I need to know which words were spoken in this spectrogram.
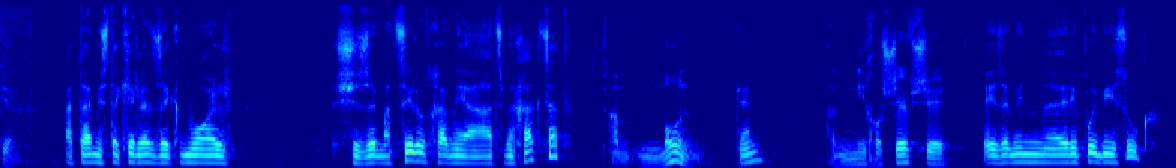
כן. אתה מסתכל על זה כמו על שזה מציל אותך מעצמך קצת? המון. כן? אני חושב ש... איזה מין אה, ריפוי בעיסוק?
